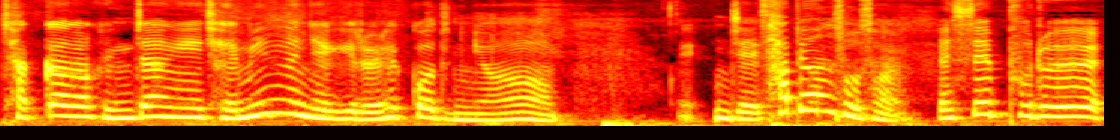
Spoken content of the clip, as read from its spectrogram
작가가 굉장히 재밌는 얘기를 했거든요. 이제 사변 소설 SF를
